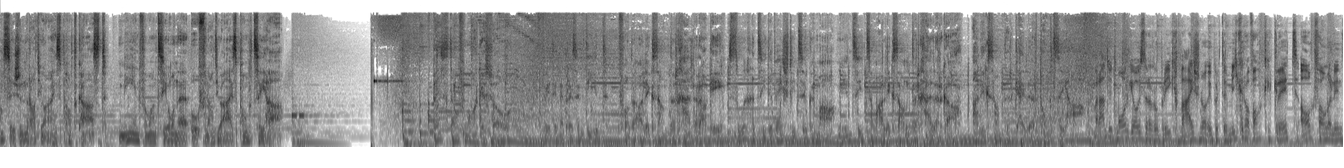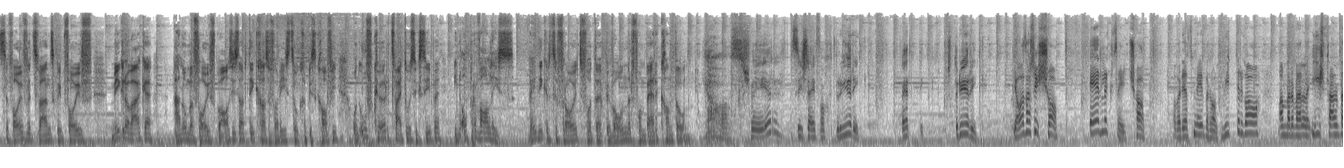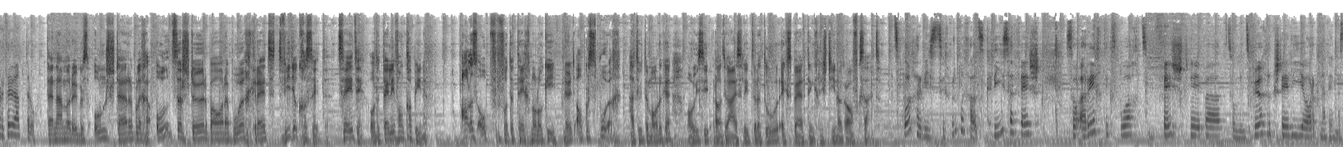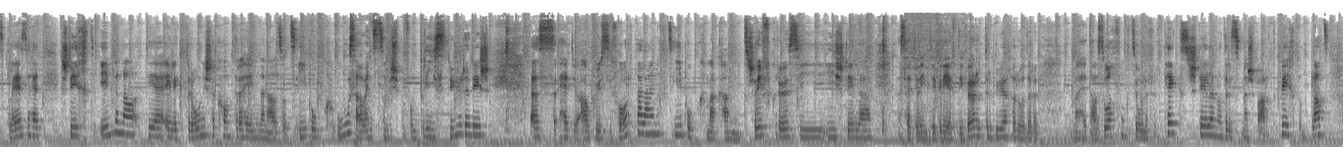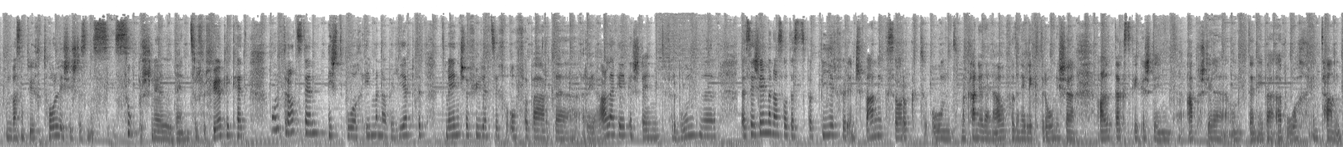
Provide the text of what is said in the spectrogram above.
Das ist ein Radio 1 Podcast. Mehr Informationen auf radio1.ch. Best auf Morgenshow wird Ihnen präsentiert von der Alexander Keller AG. Suchen Sie den besten Zügelmann, müssen Sie zum Alexander Keller gehen. AlexanderKeller.ch Wir haben heute Morgen in unserer Rubrik «Weisst noch» über den Mikrowagen geredet. Angefangen 1925 mit fünf Mikrowagen, auch nur fünf Basisartikel, also von Reiszucker bis Kaffee. Und aufgehört 2007 in Oberwallis. Weniger zur Freude der Bewohner vom Bergkanton. Ja, es ist schwer. Es ist einfach traurig. Fertig. Es ist traurig. Ja, das ist schade. Ehrlich gesagt, schade. Aber jetzt müssen wir halt weitergehen, wenn wir einstellen für Dann haben wir über das unsterbliche, unzerstörbare Buch geredet, die Videokassette, CD oder Telefonkabine. Alles Opfer von der Technologie, nicht aber das Buch, hat heute Morgen unsere Radio 1 Literaturexpertin Christina Graf gesagt. Das Buch erweist sich wirklich als krisenfest. So ein richtiges Buch zum Festheben, zum ins Büchergestell einordnen, wenn man es gelesen hat, sticht immer noch die elektronischen Kontrahenten, also das E-Book, aus, auch wenn es zum Beispiel vom Preis teurer ist. Es hat ja auch gewisse Vorteile, eigentlich, das E-Book. Man kann die Schriftgröße einstellen, es hat ja integrierte Wörterbücher oder man hat auch Suchfunktionen für Textstellen oder man spart Gewicht und Platz. Und was natürlich toll ist, ist, dass man es super schnell dann zur Verfügung hat. Und trotzdem ist das Buch immer noch beliebter. Die Menschen fühlen sich offenbar den realen Gegenständen verbundener. Es ist immer noch so, dass das Papier für Entspannung sorgt und man kann ja dann auch von den elektronischen Alltagsgegenständen abstellen und dann eben ein Buch in die Hand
